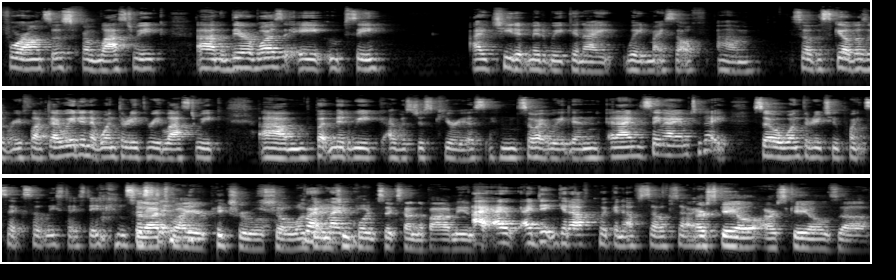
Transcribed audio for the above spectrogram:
four ounces from last week. Um, there was a oopsie. I cheated midweek and I weighed myself. Um, so the scale doesn't reflect. I weighed in at 133 last week, um, but midweek I was just curious, and so I weighed in, and I'm the same I am today. So 132.6. So at least I stayed consistent. So that's why your picture will show 132.6 right, on the bottom. And I, I, I didn't get off quick enough, so sorry. Our scale our scales uh,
